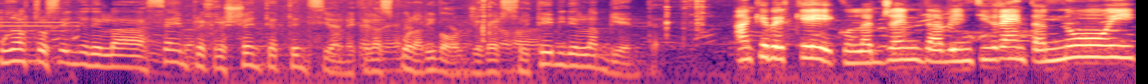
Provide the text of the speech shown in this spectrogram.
un altro segno della sempre crescente attenzione che la scuola rivolge verso i temi dell'ambiente. Anche perché con l'agenda 2030 noi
